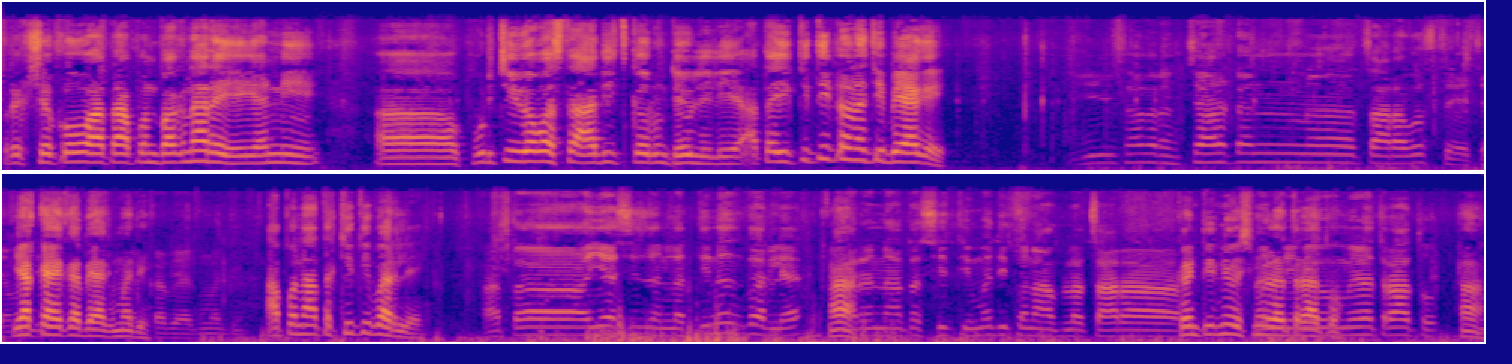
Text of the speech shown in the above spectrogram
प्रेक्षक आता आपण बघणार आहे यांनी पुढची व्यवस्था आधीच करून ठेवलेली आहे. आता ही किती टनाची बॅग आहे? ही साधारण चार टन चारा बसतो एका एका बॅगमध्ये एका बॅगमध्ये आपण आता किती भरले? आता या सीझनला तीनच भरल्या. हा. कारण आता शेतीमध्ये पण आपला चारा कंटिन्युअस मिळत continue राहतो. मिळत राहतो. हा.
